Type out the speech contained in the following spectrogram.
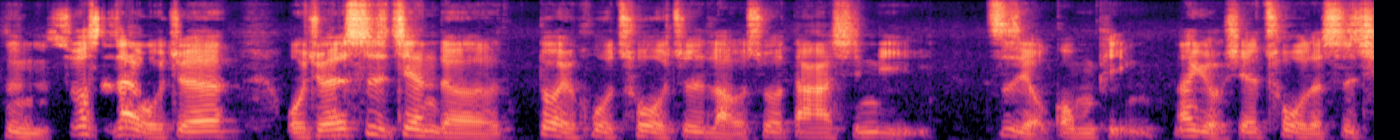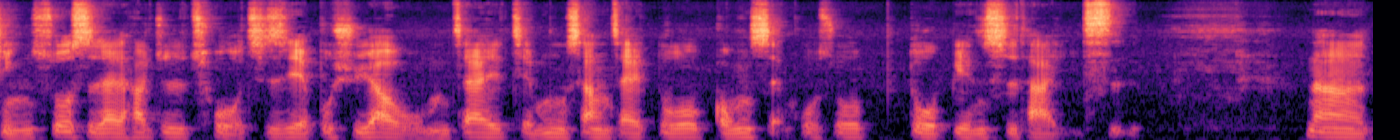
嗯，说实在，我觉得，我觉得事件的对或错，就是老实说，大家心里自有公平。那有些错的事情，说实在，它就是错，其实也不需要我们在节目上再多公审，或说多鞭尸他一次。那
